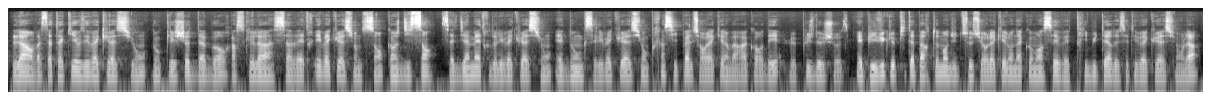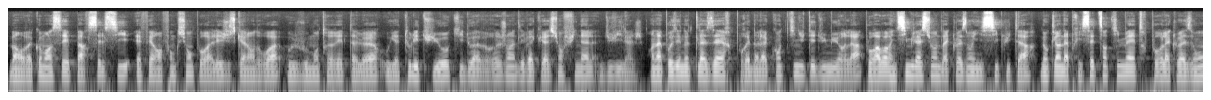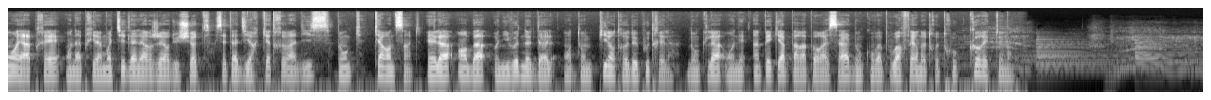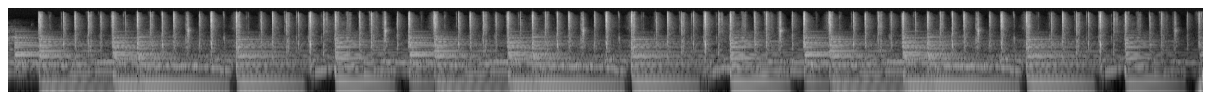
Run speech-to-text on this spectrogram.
Là, on va s'attaquer aux évacuations. Donc les shots d'abord, parce que là, ça va être évacuation de sang. Quand je dis sang, c'est le diamètre de l'évacuation. Et donc, c'est l'évacuation principale sur laquelle on va raccorder le plus de choses. Et puis, vu que le petit appartement du dessous sur lequel on a commencé va être tributaire de cette évacuation-là, bah, on va commencer par celle-ci et faire en fonction pour aller jusqu'à l'endroit où je vous montrerai tout à l'heure, où il y a tous les tuyaux qui doivent rejoindre l'évacuation finale du village. On a posé notre laser pour être dans la continuité du mur là pour avoir une simulation de la cloison ici plus tard. Donc là on a pris 7 cm pour la cloison et après on a pris la moitié de la largeur du shot, c'est-à-dire 90, donc 45. Et là, en bas, au niveau de notre dalle, on tombe pile entre deux poutrelles. Donc là, on est impeccable par rapport à ça, donc on va pouvoir faire notre trou correctement.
